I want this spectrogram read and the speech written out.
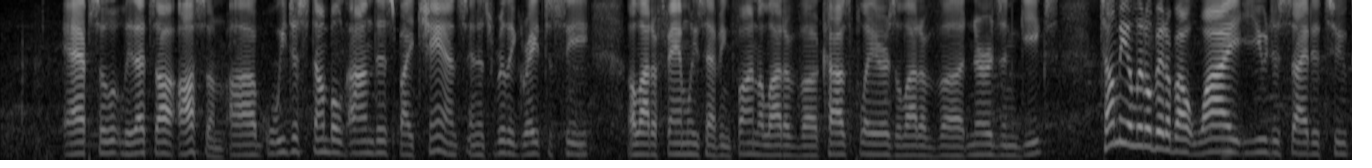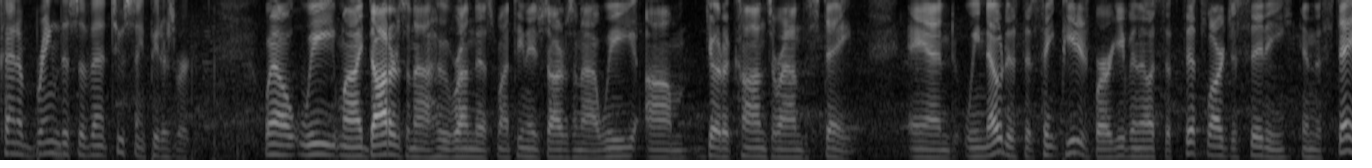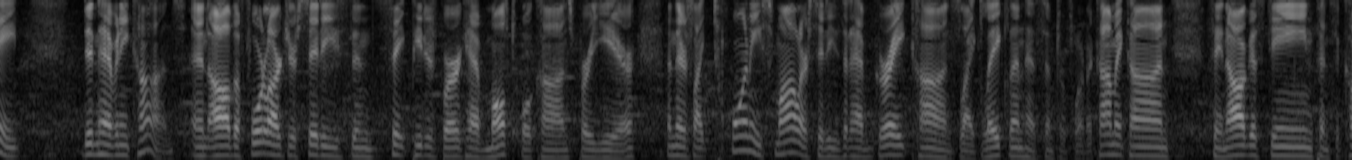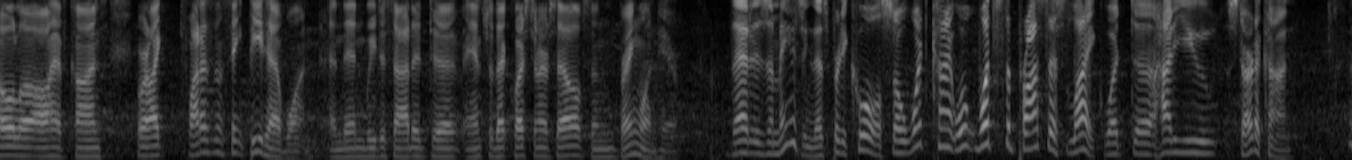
Absolutely, that's awesome. Uh, we just stumbled on this by chance, and it's really great to see a lot of families having fun, a lot of uh, cosplayers, a lot of uh, nerds and geeks. Tell me a little bit about why you decided to kind of bring this event to St. Petersburg. Well, we, my daughters and I, who run this, my teenage daughters and I, we um, go to cons around the state. And we noticed that St. Petersburg, even though it's the fifth largest city in the state, didn't have any cons. And all the four larger cities than St. Petersburg have multiple cons per year. And there's like 20 smaller cities that have great cons, like Lakeland has Central Florida Comic Con, St. Augustine, Pensacola all have cons. We're like, why doesn't St. Pete have one? And then we decided to answer that question ourselves and bring one here. That is amazing. That's pretty cool. So, what kind? What, what's the process like? What? Uh, how do you start a con?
